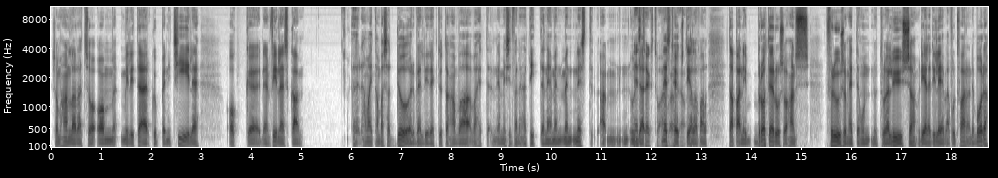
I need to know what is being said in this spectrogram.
som handlar alltså om militärkuppen i Chile och eh, den finländska eh, han var inte ambassadör väl direkt, utan han var, vad hette, jag minns inte vad den här titeln är, men, men näst, um, under, näst högst, var, näst högst ja, i alla fall, Tapani Broterus och hans fru som hette hon, nu tror jag Lysa, de, de lever fortfarande båda.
